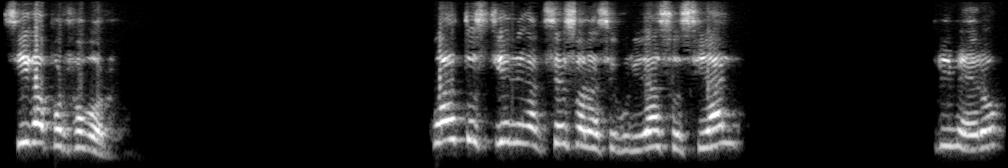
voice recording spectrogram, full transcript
Siga, por favor. ¿Cuántos tienen acceso a la seguridad social? Primero,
